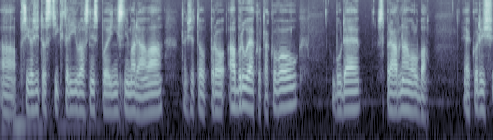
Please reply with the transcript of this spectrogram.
a příležitostí, který vlastně spojení s nima dává, takže to pro Abru jako takovou bude správná volba. Jako když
